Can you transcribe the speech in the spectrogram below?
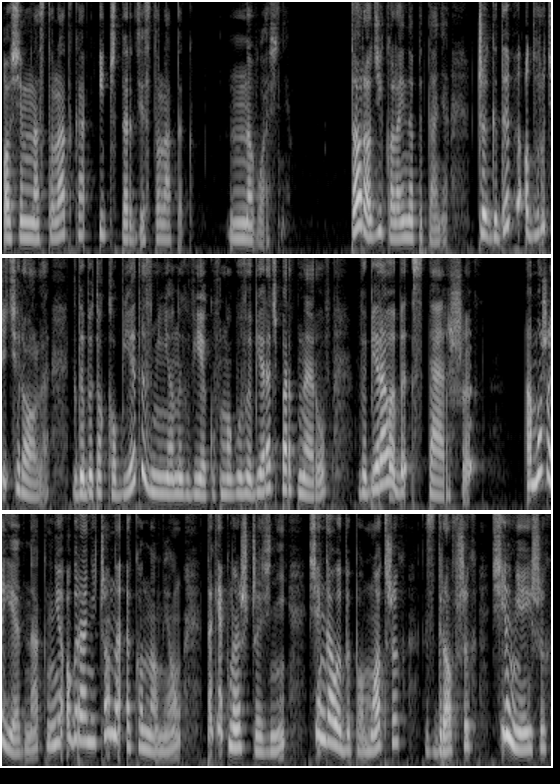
Osiemnastolatka i czterdziestolatek. No właśnie. To rodzi kolejne pytania. Czy gdyby odwrócić rolę, gdyby to kobiety z minionych wieków mogły wybierać partnerów, wybierałyby starszych, a może jednak nieograniczone ekonomią, tak jak mężczyźni, sięgałyby po młodszych, zdrowszych, silniejszych,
